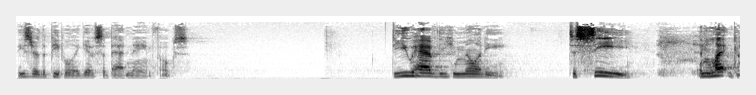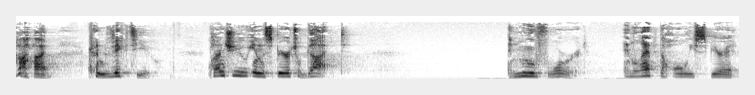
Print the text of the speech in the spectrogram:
These are the people that give us a bad name, folks. Do you have the humility to see and let God convict you, punch you in the spiritual gut, and move forward and let the Holy Spirit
